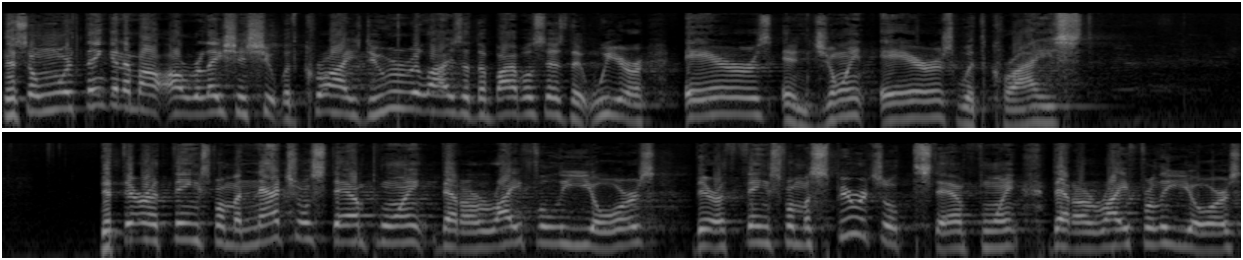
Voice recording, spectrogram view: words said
And so when we're thinking about our relationship with Christ, do we realize that the Bible says that we are heirs and joint heirs with Christ? That there are things from a natural standpoint that are rightfully yours. There are things from a spiritual standpoint that are rightfully yours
